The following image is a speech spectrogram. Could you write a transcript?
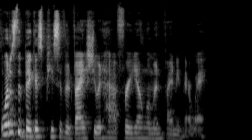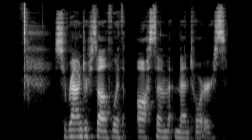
what is the biggest piece of advice you would have for a young woman finding their way? Surround yourself with awesome mentors.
